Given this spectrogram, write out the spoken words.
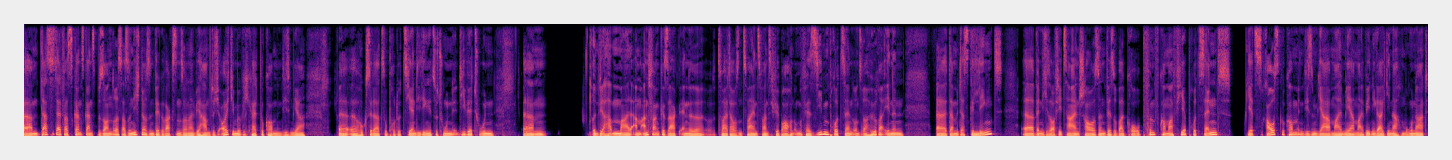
Ähm, das ist etwas ganz, ganz Besonderes. Also nicht nur sind wir gewachsen, sondern wir haben durch euch die Möglichkeit bekommen, in diesem Jahr äh, äh Huxilla zu produzieren, die Dinge zu tun, die wir tun. Ähm, und wir haben mal am Anfang gesagt, Ende 2022, wir brauchen ungefähr sieben Prozent unserer HörerInnen, äh, damit das gelingt. Äh, wenn ich so auf die Zahlen schaue, sind wir so bei grob 5,4 Prozent jetzt rausgekommen in diesem Jahr, mal mehr, mal weniger, je nach Monat.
